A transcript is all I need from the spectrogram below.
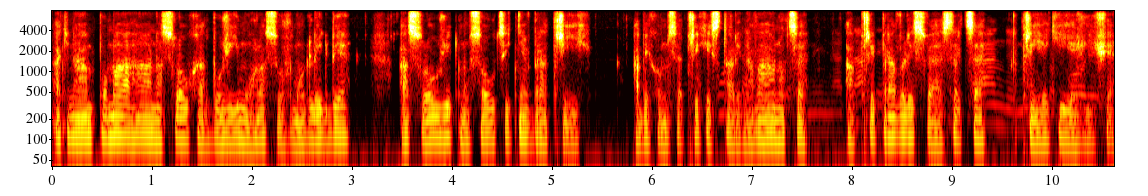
ať nám pomáhá naslouchat božímu hlasu v modlitbě a sloužit mu soucitně v bratřích, abychom se přichystali na Vánoce a připravili své srdce k přijetí Ježíše.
